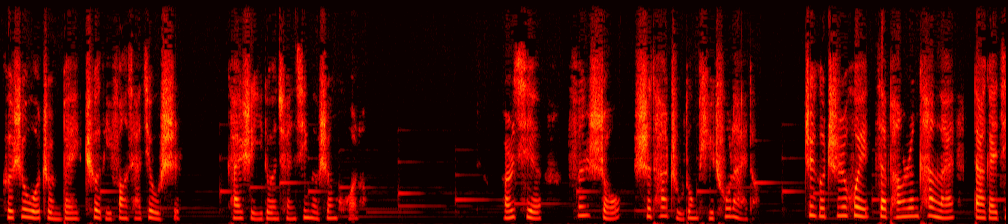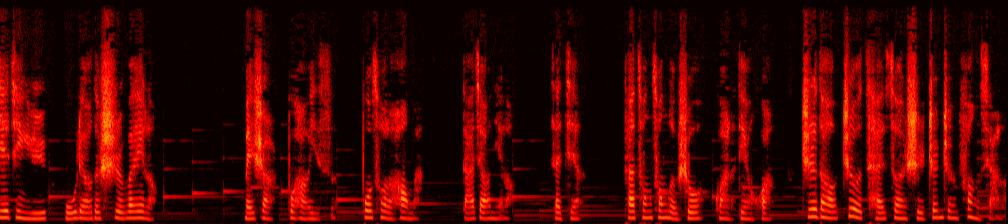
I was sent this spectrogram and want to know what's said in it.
可是我准备彻底放下旧事，开始一段全新的生活了。而且分手是他主动提出来的，这个知会在旁人看来大概接近于无聊的示威了。没事儿，不好意思，拨错了号码，打搅你了，再见。他匆匆地说，挂了电话，知道这才算是真正放下了。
